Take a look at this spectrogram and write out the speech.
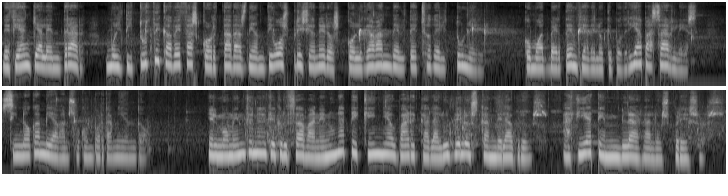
Decían que al entrar, multitud de cabezas cortadas de antiguos prisioneros colgaban del techo del túnel, como advertencia de lo que podría pasarles si no cambiaban su comportamiento. El momento en el que cruzaban en una pequeña barca la luz de los candelabros hacía temblar a los presos.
